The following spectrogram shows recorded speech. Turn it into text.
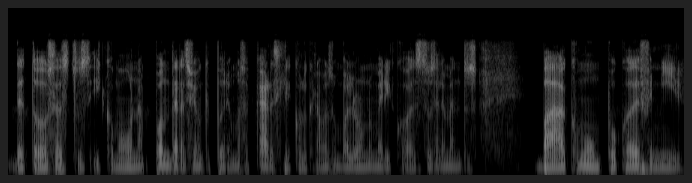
de todos estos y como una ponderación que podríamos sacar si le colocamos un valor numérico a estos elementos, va como un poco a definir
